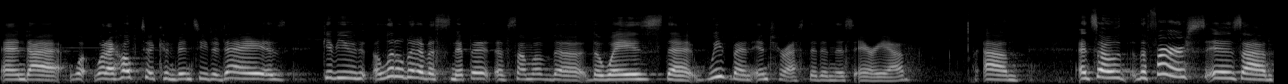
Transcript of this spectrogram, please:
And uh, what, what I hope to convince you today is give you a little bit of a snippet of some of the, the ways that we've been interested in this area. Um, And so the first is um,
